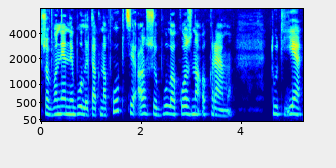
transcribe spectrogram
Щоб вони не були так на купці, а щоб була кожна окремо. Тут є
